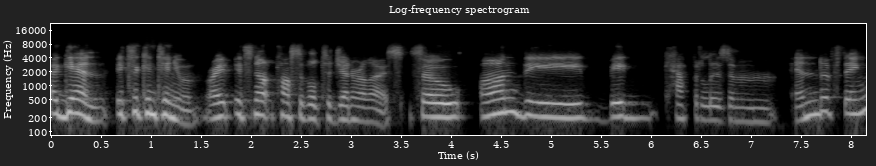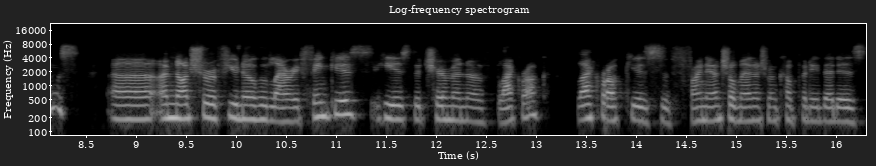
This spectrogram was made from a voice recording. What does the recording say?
Again, it's a continuum, right? It's not possible to generalize. So, on the big capitalism end of things, uh, I'm not sure if you know who Larry Fink is. He is the chairman of BlackRock. BlackRock is a financial management company that is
